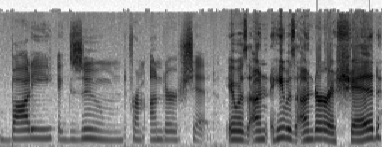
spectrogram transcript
body exhumed from under shed. It was un- he was under a shed.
